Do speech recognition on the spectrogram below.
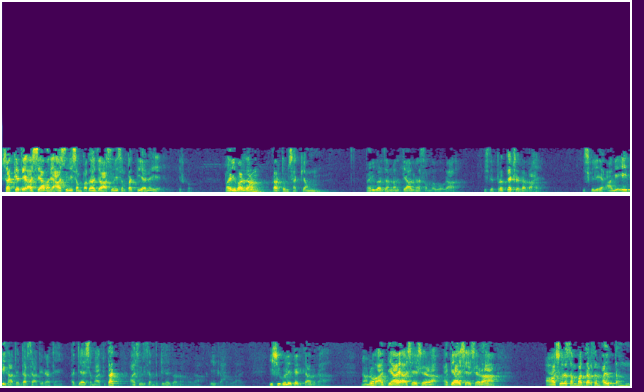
शक्य थे अस्या माने आसुरी संपदा, जो आसुरी संपत्ति है ना ये, इसको। परिवर्तन कर तुम सक्यम परिवर्तन त्यागना संभव होगा। इसलिए प्रत्यक्ष कर रहा है। इसके लिए आगे ये दिखाते, दर्शाते रहते हैं। अध्याय समाप्ति तक आसुरी संपत्ति का वर्णन होगा। ये कहा हुआ है। इसी को लेकर क्या में कहा? ननो अध्याय अशेषणा, अध्याय शेषणा आसुर संपद दर्शन अयुक्तम।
